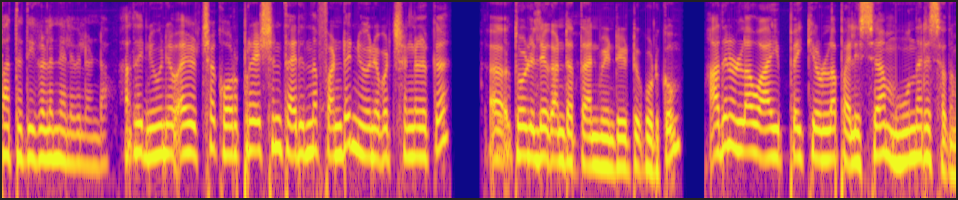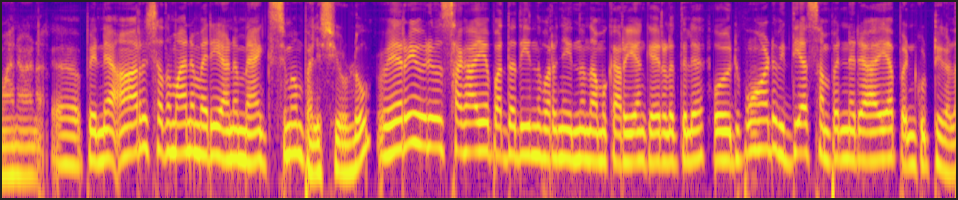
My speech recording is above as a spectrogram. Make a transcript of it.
പദ്ധതികൾ നിലവിലുണ്ടോ? അത് ന്യൂനപക്ഷ കോർപ്പറേഷൻ തരുന്ന ഫണ്ട് ന്യൂനപക്ഷങ്ങൾക്ക് തൊഴിൽ കണ്ടെത്താൻ വേണ്ടിയിട്ട് കൊടുക്കും. അതിനുള്ള വായ്പയ്ക്കുള്ള പലിശ മൂന്നര ശതമാനമാണ്. പിന്നെ ആറ് ശതമാനം വരെയാണ് മാക്സിമം പലിശയുള്ളൂ. വേറെ ഒരു സഹായ പദ്ധതി എന്ന് പറഞ്ഞ് ഇന്ന് നമുക്കറിയാം കേരളത്തിൽ ഒരുപാട് വിദ്യാസമ്പന്നരായ പെൺകുട്ടികൾ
